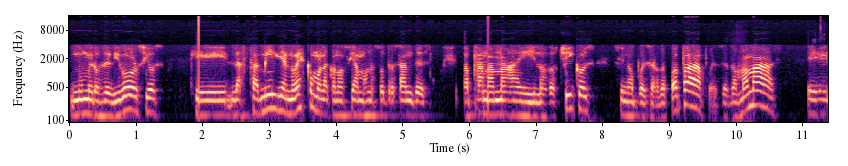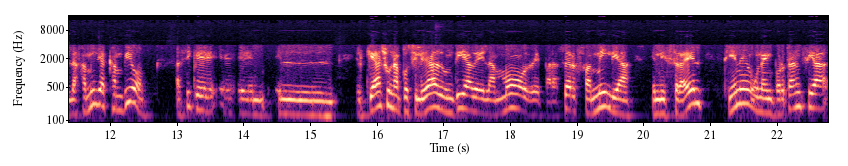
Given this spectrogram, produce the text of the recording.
números de divorcios, que la familia no es como la conocíamos nosotros antes, papá, mamá y los dos chicos, sino puede ser dos papás, puede ser dos mamás. Eh, la familia cambió, así que eh, el, que haya una posibilidad de un día del amor, de para ser familia en Israel, tiene una importancia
